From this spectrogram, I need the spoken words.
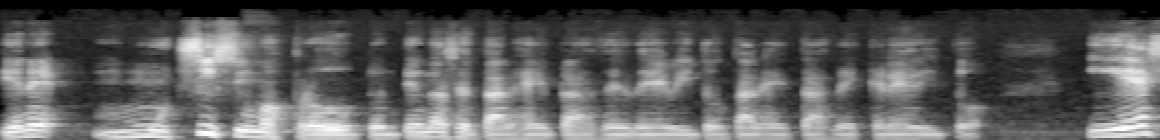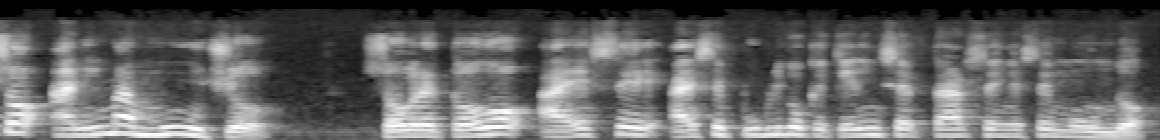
Tiene muchísimos productos, entiéndase tarjetas de débito, tarjetas de crédito. Y eso anima mucho sobre todo a ese, a ese público que quiere insertarse en ese mundo,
